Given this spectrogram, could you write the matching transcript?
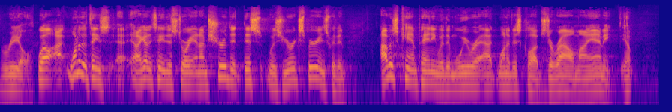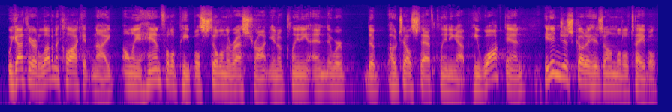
real. Well, I, one of the things, uh, and I got to tell you this story, and I'm sure that this was your experience with him. I was campaigning with him. We were at one of his clubs, Doral, Miami. Yep. We got there at 11 o'clock at night, only a handful of people still in the restaurant, you know, cleaning, and there were the hotel staff cleaning up. He walked in. He didn't just go to his own little table.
